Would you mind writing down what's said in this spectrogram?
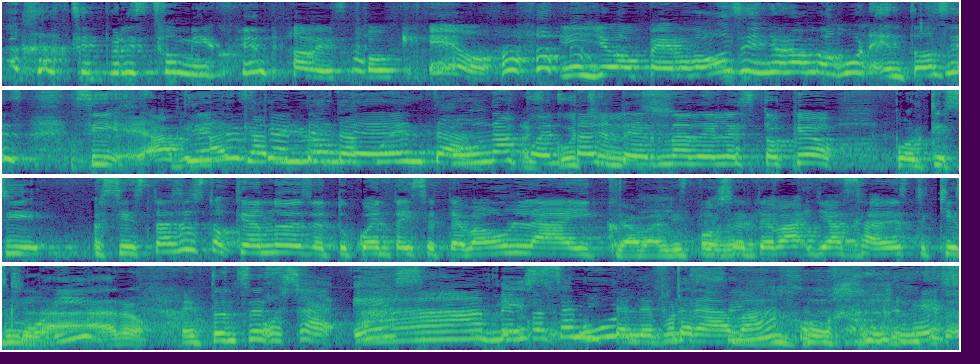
Te presto mi cuenta de estoqueo. Y yo, perdón, señora. Entonces, sí, tienes que, tener una cuenta, una cuenta alterna del estoqueo. Porque si, si estás estoqueando desde tu cuenta y se te va un like, ya o se te va, ya sabes, te quieres claro. morir. Entonces, o sea, es, ah, me es pasa mi teléfono. trabajo. es,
